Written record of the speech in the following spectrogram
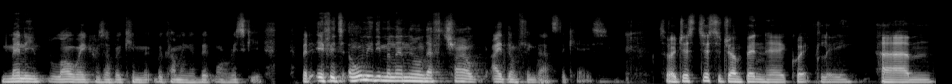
Many lawmakers are becoming, becoming a bit more risky. But if it's only the millennial left child i don't think that's the case. So just just to jump in here quickly um,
